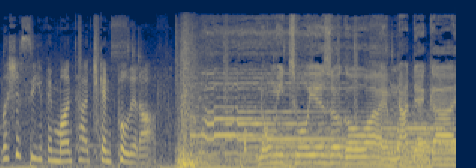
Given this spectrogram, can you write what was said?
Let's just see if a montage can pull it off. Know me two years ago, I am not that guy.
